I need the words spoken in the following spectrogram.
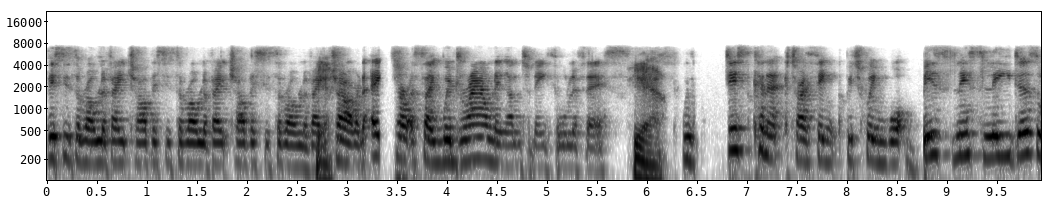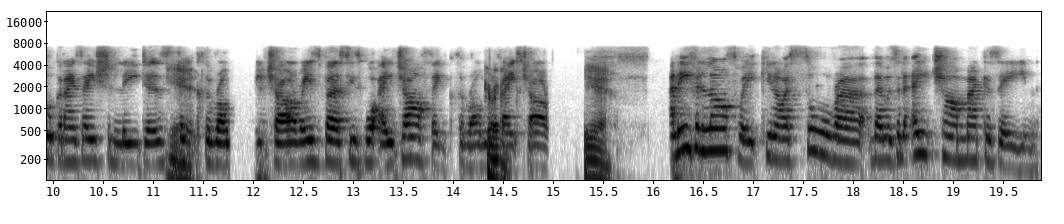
this is the role of HR, this is the role of HR, this is the role of yeah. HR. And HR are saying we're drowning underneath all of this. Yeah. With disconnect, I think, between what business leaders, organization leaders yeah. think the role of HR is versus what HR think the role Correct. of HR. Is. Yeah. And even last week, you know, I saw uh, there was an HR magazine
